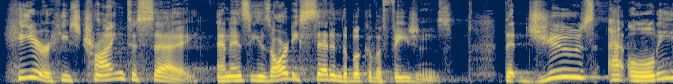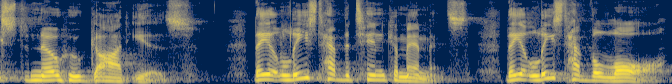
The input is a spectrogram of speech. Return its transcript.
Here, he's trying to say, and as he has already said in the book of Ephesians, that Jews at least know who God is. They at least have the Ten Commandments. They at least have the law.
